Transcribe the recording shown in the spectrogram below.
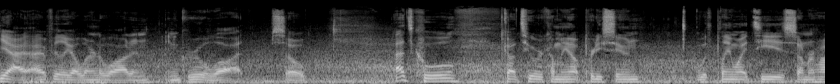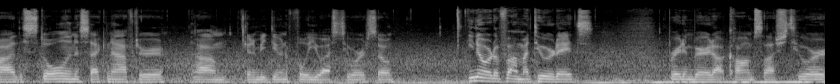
yeah, I, feel like I learned a lot and, and grew a lot. So that's cool got tour coming up pretty soon with Plain White T's, Summer High, The Stolen a second after. Um, gonna be doing a full US tour, so you know where to find my tour dates. BradenBarrie.com slash tour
